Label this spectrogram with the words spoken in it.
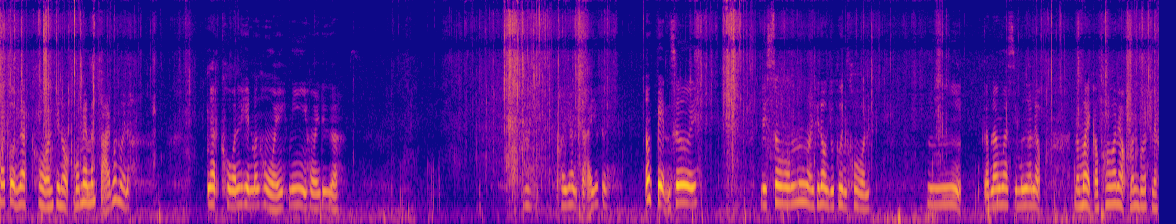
บาต้นงัดคอนพี่น้องบ่แม่นมันตายบ่หน่วยนะงัดคอนเห็นบางหอย นี่หอยเดือยพอยันตายอยู่ตัวเอ้าเป็นเซย ได้ซองหน่วยพี่น้องอยู่พื้นคอนนี่กำลังว่าสิเมื่อแล้วน้ำใหม่กับพ่อแล้วมันเบิดเลย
